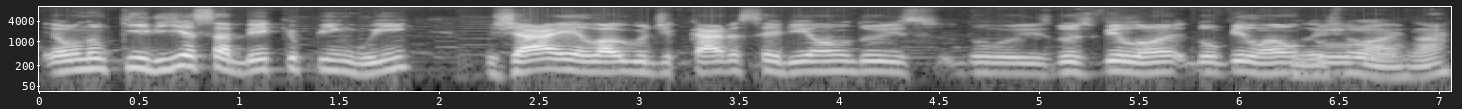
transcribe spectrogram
Eu não queria saber que o Pinguim já logo de cara seria um dos, dos, dos vilões do vilão dos do, vilões, né?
